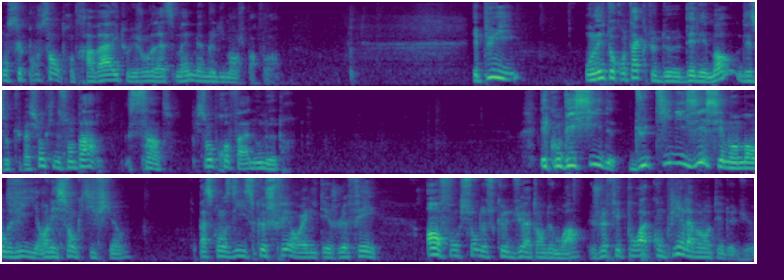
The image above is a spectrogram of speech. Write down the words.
On se concentre au travail tous les jours de la semaine, même le dimanche parfois. Et puis, on est au contact d'éléments, des occupations qui ne sont pas saintes, qui sont profanes ou neutres. Et qu'on décide d'utiliser ces moments de vie en les sanctifiant. Parce qu'on se dit, ce que je fais en réalité, je le fais en fonction de ce que Dieu attend de moi. Je le fais pour accomplir la volonté de Dieu.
